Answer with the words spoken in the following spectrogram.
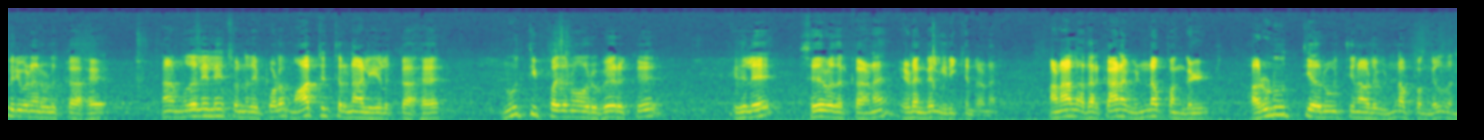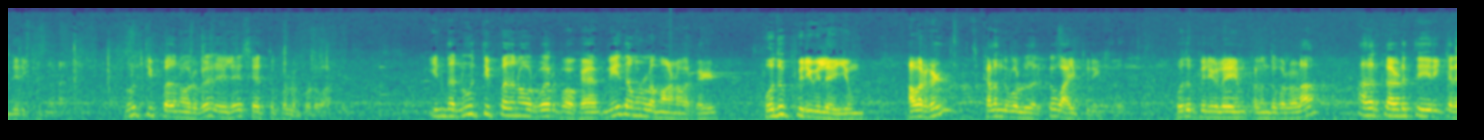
பிரிவினர்களுக்காக நான் முதலிலே சொன்னதைப் போல மாற்றுத்திறனாளிகளுக்காக நூற்றி பதினோரு பேருக்கு இதிலே சேர்வதற்கான இடங்கள் இருக்கின்றன. ஆனால் அதற்கான விண்ணப்பங்கள் அறுநூற்றி அறுபத்தி நாலு விண்ணப்பங்கள் வந்திருக்கின்றன. நூற்றி பதினோரு பேர் இதிலே சேர்த்து கொள்ளப்படுவார்கள். இந்த நூற்றி பதினோரு பேர் போக மீதமுள்ள மாணவர்கள் பொது பிரிவிலேயும் அவர்கள் கலந்து கொள்வதற்கு வாய்ப்பு இருக்கிறது. பொது பிரிவிலேயும் கலந்து கொள்ளலாம் அதற்கு அடுத்து இருக்கிற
